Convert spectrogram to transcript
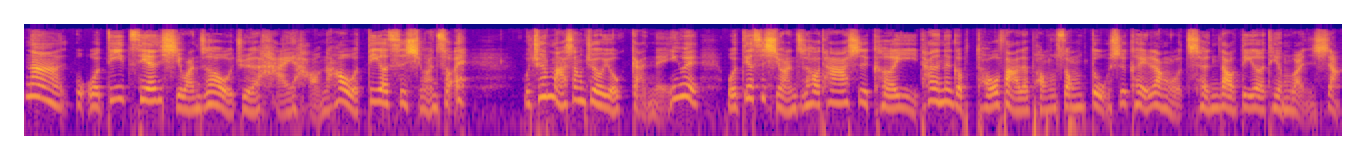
那我第一天洗完之后，我觉得还好，然后我第二次洗完之后，哎。我觉得马上就有有感呢，因为我第二次洗完之后，它是可以，它的那个头发的蓬松度是可以让我撑到第二天晚上。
